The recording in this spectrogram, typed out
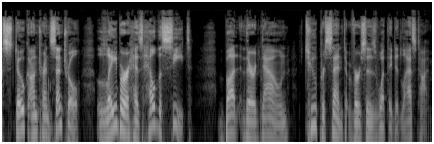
Stoke on Trent Central, Labor has held the seat, but they're down 2% versus what they did last time.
